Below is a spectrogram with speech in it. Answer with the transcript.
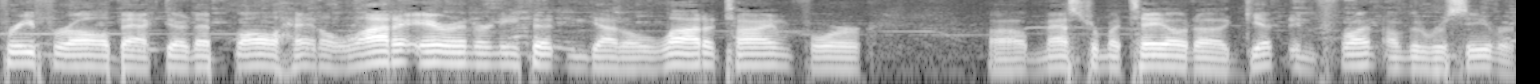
free for all back there. That ball had a lot of air underneath it and got a lot of time for uh, Mastromateo to get in front of the receiver.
